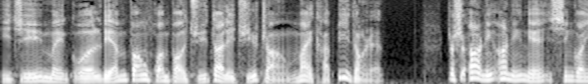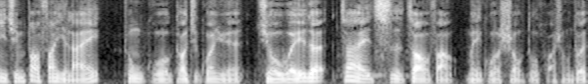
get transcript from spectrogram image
以及美国联邦环保局代理局长麦卡毕等人。这是二零二零年新冠疫情爆发以来，中国高级官员久违的再次造访美国首都华盛顿。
